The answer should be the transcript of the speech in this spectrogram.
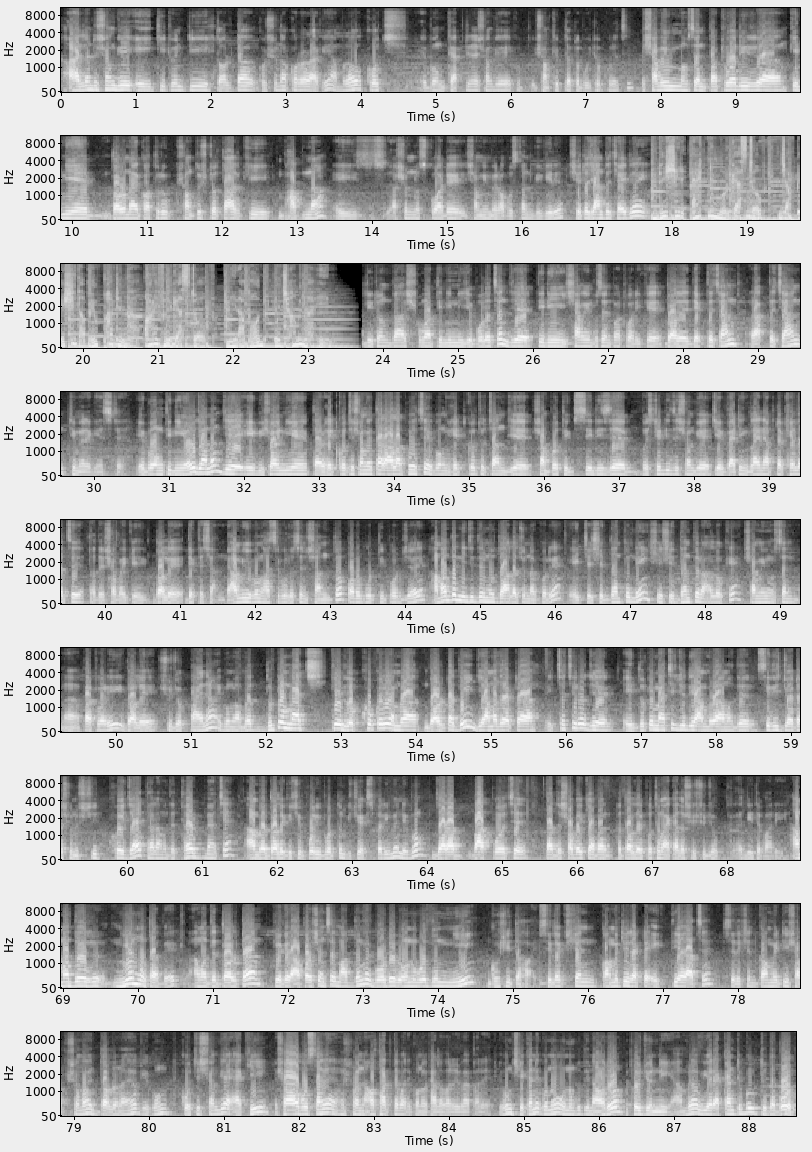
আয়ারল্যান্ডের সঙ্গে এই টি টোয়েন্টি দলটা ঘোষণা করার আগে আমরাও কোচ এবং ক্যাপ্টেনের সঙ্গে খুব সংক্ষিপ্ত একটা বৈঠক করেছি। শামীম হোসেন পাটোয়ারির কে নিয়ে দলনায় কতটুক সন্তুষ্ট তার কি ভাবনা? এই আসন্ন স্কোয়াডে শামীমের অবস্থানকে ঘিরে সেটা জানতে চাইলে দেশের এক নম্বর গ্যাস স্টোভ যা বেশি তাপেও ফাটে না আরএফএল গ্যাস স্টোভ নিরাপদ ও ঝামেলাহীন। লিটন দাস কুমার তিনি নিজে বলেছেন যে তিনি শামীম হোসেন পাটোয়ারিকে দলে দেখতে চান, রাখতে চান টিমের এগেনস্টে এবং তিনি এও জানান যে এই বিষয় নিয়ে তার হেড কোচের সঙ্গে তার আলাপ হয়েছে এবং হেড কোচও চান যে সাম্প্রতিক সিরিজে ওয়েস্ট ইন্ডিজের সঙ্গে যে ব্যাটিং লাইন আপটা খেলেছে, তাদের সবাইকে দলে দেখতে চান। আমি এবং হাসিবুল হোসেন শান্ত পরবর্তী পর্যায়ে আমাদের নিজেদের মধ্যে আলোচনা করে এই যে সিদ্ধান্ত নেই, সেই সিদ্ধান্তের আলোকে শামীম হোসেন পাটোয়ারি দলে সুযোগ পায় না এবং আমরা দুটো ম্যাচকে লক্ষ্য করে আমরা দলটা দিই, যে আমাদের একটা ইচ্ছা ছিল যে এই দুটো ম্যাচে যদি আমরা আমাদের সিরিজ জয়টা সুনিশ্চিত হয়ে যায়, তাহলে আমাদের থার্ড ম্যাচে আমরা দলে কিছু পরিবর্তন, কিছু এক্সপেরিমেন্ট এবং যারা বাদ পড়েছে তাদের সবাইকে আবার দলের প্রথম একাদশের সুযোগ দিতে পারি। আমাদের নিয়ম মোতাবেক আমাদের দলটা ক্রিকেট অপারেশনস এর মাধ্যমে বোর্ডের অনুমোদন নিয়েই ঘোষিত হয়। সিলেকশন কমিটির একটা এখতিয়ার আছে। সিলেকশন কমিটি সবসময় দলনায়ক এবং কোচের সঙ্গে একই সহাবস্থানে নাও থাকতে পারে কোনো খেলোয়াড়ের ব্যাপারে এবং সেখানে কোনো অনুমতি নেওয়ারও প্রয়োজন নেই। আমরা we are accountable to the board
